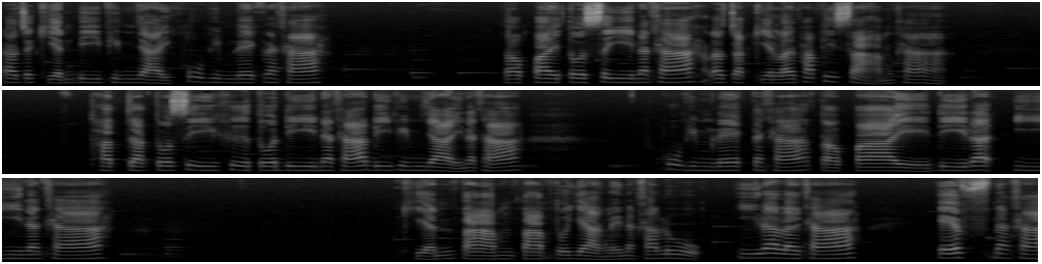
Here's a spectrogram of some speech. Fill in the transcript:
เราจะเขียน B พิมพ์ใหญ่คู่พิมพ์เล็กนะคะ ต่อไปตัว C นะคะ เราจะเขียนรอยพับที่ 3 ค่ะ ถัดจากตัว C คือตัว D นะคะ D พิมพ์ใหญ่นะคะ คู่พิมพ์เล็กนะคะ ต่อไป D และ E นะคะ เขียนตามตามตัวอย่างเลยนะคะลูก E และอะไรคะ F นะคะ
